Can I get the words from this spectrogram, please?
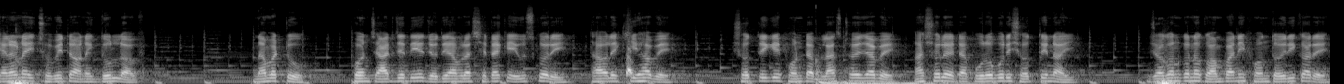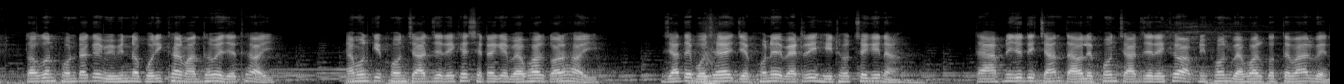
কেননা এই ছবিটা অনেক দুর্লভ। নাম্বার টু ফোন চার্জে দিয়ে যদি আমরা সেটাকে ইউজ করি, তাহলে কি হবে? সত্যি কি ফোনটা ব্লাস্ট হয়ে যাবে? আসলে এটা পুরোপুরি সত্যি নয়। যখন কোনো কোম্পানি ফোন তৈরি করে, তখন ফোনটাকে বিভিন্ন পরীক্ষার মাধ্যমে যেতে হয়। এমনকি ফোন চার্জে রেখে সেটাকে ব্যবহার করা হয়, যাতে বোঝা যায় যে ফোনের ব্যাটারি হিট হচ্ছে কি না তাই আপনি যদি চান, তাহলে ফোন চার্জে রেখেও আপনি ফোন ব্যবহার করতে পারবেন।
